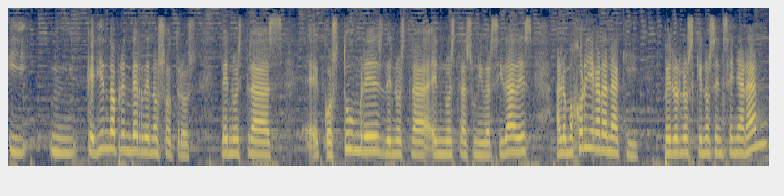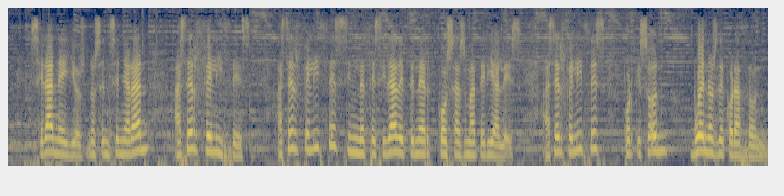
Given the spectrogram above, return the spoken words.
y mm, queriendo aprender de nosotros, de nuestras eh, costumbres, de nuestra, en nuestras universidades, a lo mejor llegarán aquí, pero los que nos enseñarán serán ellos, nos enseñarán a ser felices, a ser felices sin necesidad de tener cosas materiales, a ser felices porque son buenos de corazón.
